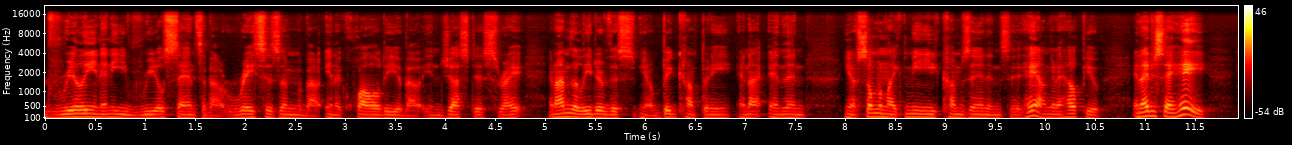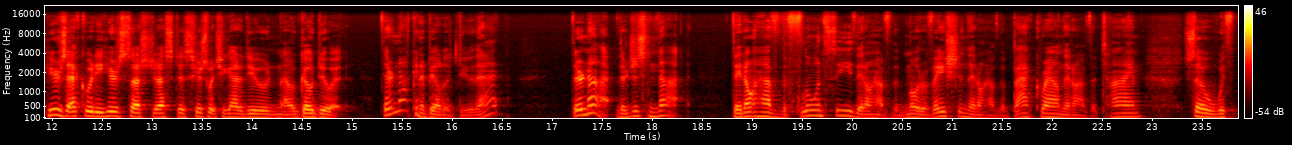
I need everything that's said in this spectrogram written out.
really in any real sense about racism, about inequality, about injustice, right? And I'm the leader of this, you know, big company, and I and then you know someone like me comes in and says, "Hey, I'm going to help you," and I just say, "Hey, here's equity, here's such justice, here's what you got to do. Now go do it." They're not going to be able to do that. They're not. They're just not. They don't have the fluency, they don't have the motivation, they don't have the background, they don't have the time. So with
